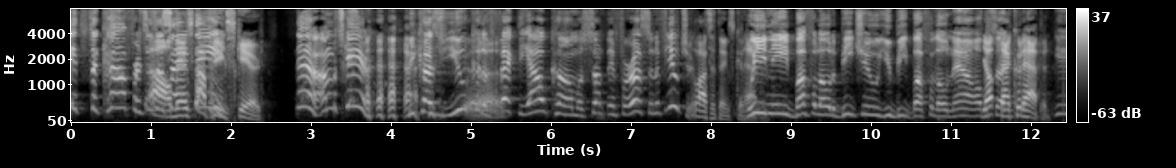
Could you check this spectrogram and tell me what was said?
It's the conference. It's oh the same man, stop thing. being scared. Yeah, I'm scared because you could affect the outcome of something for us in the future. Lots of things could happen. We need Buffalo to beat you. You beat Buffalo now. All yep, of a sudden, that could happen. You,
